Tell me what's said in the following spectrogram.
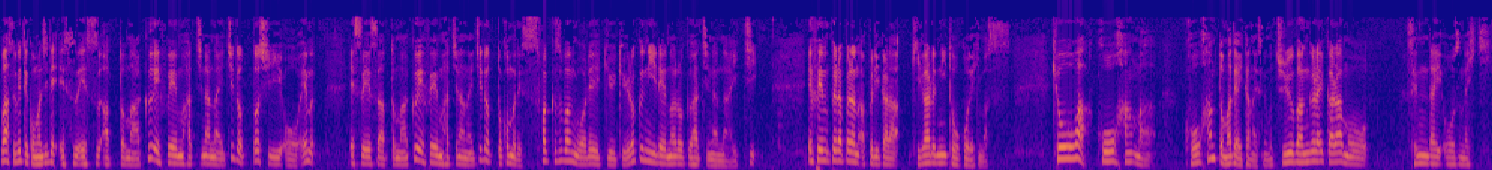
はすべて小文字で ss.fm871.com ss.fm871.com です。ファックス番号は0996206871 FM プラプラのアプリから気軽に投稿できます。今日は後半、まあ、後半とまではいかないですね。もう中盤ぐらいからもう、仙台大綱引き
